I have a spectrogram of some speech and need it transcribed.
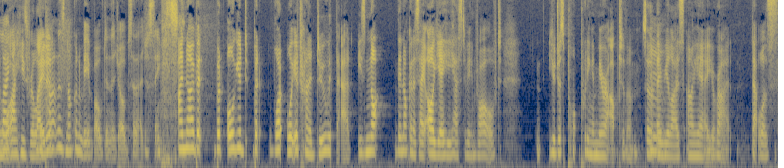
like, why he's The related. partner's not going to be involved in the job, so that just seems. I know, but but all you but what what you're trying to do with that is not. They're not going to say, "Oh yeah, he has to be involved." You're just pu- putting a mirror up to them so that they Mm. realize, "Oh yeah, you're right. That was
